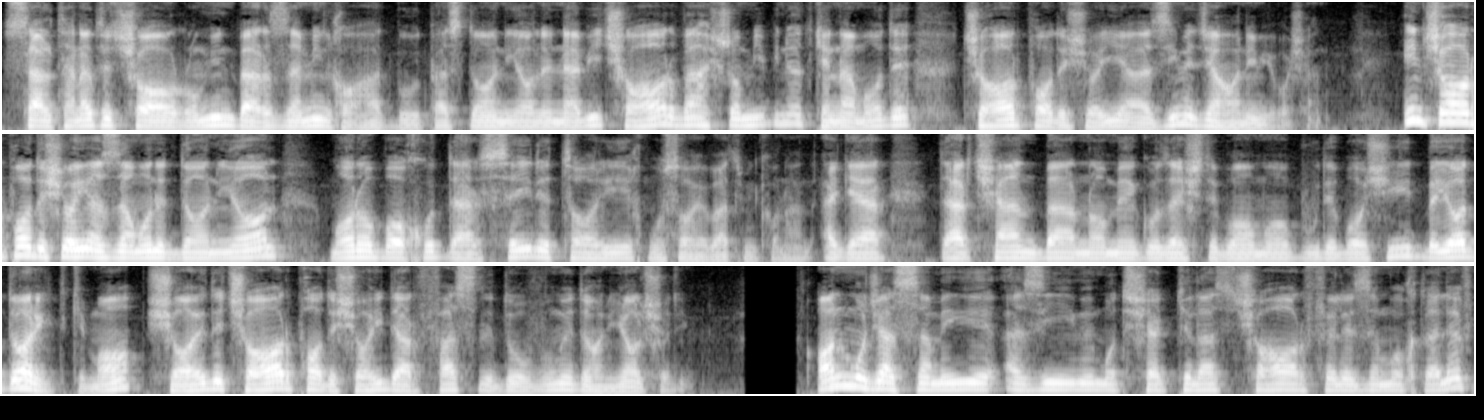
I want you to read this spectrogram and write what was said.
سلطنت چهارمین بر زمین خواهد بود. پس دانیال نبی چهار وحش را می‌بیند که نماد چهار پادشاهی عظیم جهانی می باشند این چهار پادشاهی از زمان دانیال ما را با خود در سیر تاریخ مصاحبت می کنند اگر در چند برنامه گذشته با ما بوده باشید به یاد دارید که ما شاهد چهار پادشاهی در فصل دوم دانیال شدیم. آن مجسمه عظیم متشکل از چهار فلز مختلف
